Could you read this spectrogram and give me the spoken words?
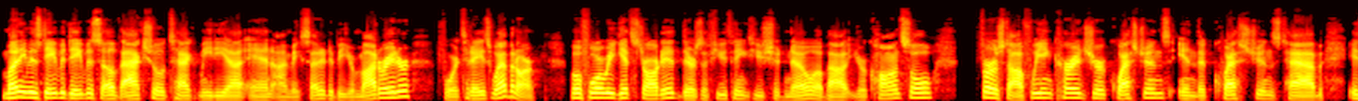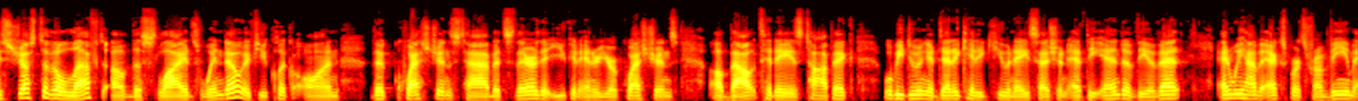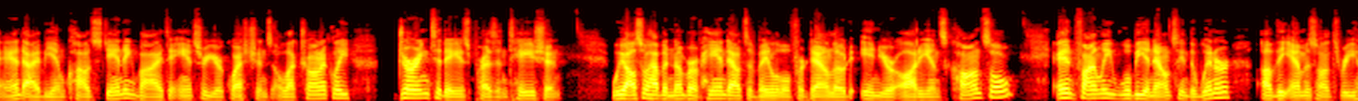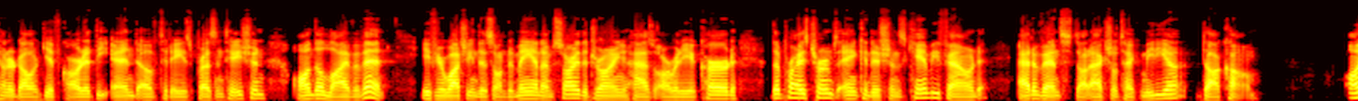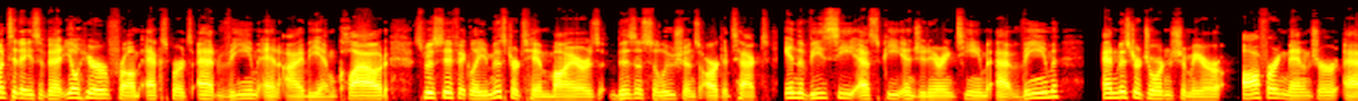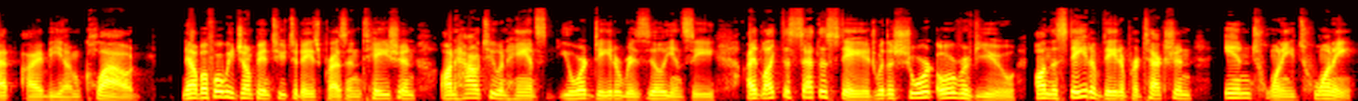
My name is David Davis of ActualTech Media and I'm excited to be your moderator for today's webinar. Before we get started, there's a few things you should know about your console. First off, we encourage your questions in the questions tab. It's just to the left of the slides window. If you click on the questions tab, it's there that you can enter your questions about today's topic. We'll be doing a dedicated Q&A session at the end of the event, and we have experts from Veeam and IBM Cloud standing by to answer your questions electronically during today's presentation. We also have a number of handouts available for download in your audience console. And finally, we'll be announcing the winner of the Amazon $300 gift card at the end of today's presentation on the live event. If you're watching this on demand, I'm sorry the drawing has already occurred. The prize terms and conditions can be found at events.actualtechmedia.com. On today's event, you'll hear from experts at Veeam and IBM Cloud, specifically Mr. Tim Myers, Business Solutions Architect in the VCSP engineering team at Veeam, and Mr. Jordan Shamir, Offering Manager at IBM Cloud. Now, before we jump into today's presentation on how to enhance your data resiliency, I'd like to set the stage with a short overview on the state of data protection in 2020.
